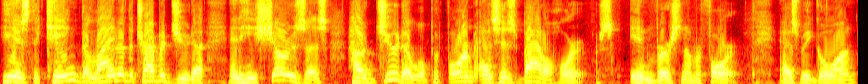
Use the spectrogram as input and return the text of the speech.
He is the king, the lion of the tribe of Judah, and he shows us how Judah will perform as his battle horse in verse number four as we go on,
